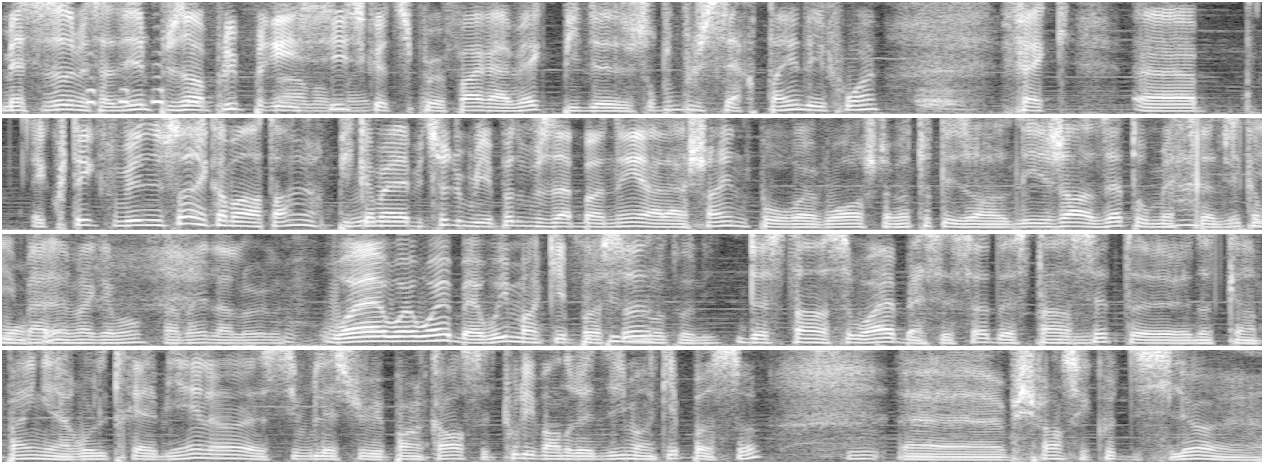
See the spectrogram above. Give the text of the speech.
Mais c'est ça, mais ça devient de plus en plus précis Ah, bon, ce que tu peux faire avec, puis de- surtout plus certain des fois. Fait que, euh, écoutez, écrivez-nous ça dans les commentaires. Puis Mm. comme à l'habitude, n'oubliez pas de vous abonner à la chaîne pour euh, voir justement toutes les, les jasettes au mercredi, comme on fait. Vagabond, ça a bien de l'allure. Ouais, ouais, ouais, ben oui, manquez pas ça. du Roll 20. De ce temps ouais, ben c'est ça. De ce temps-ci, euh, notre campagne, elle roule très bien. Là. Si vous la suivez pas encore, c'est tous les vendredis, manquez pas ça. Mm. Euh, puis je pense, écoute, d'ici là, euh,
